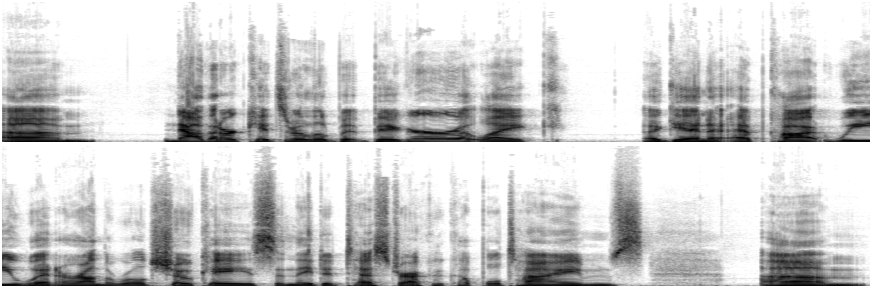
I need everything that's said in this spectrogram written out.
um, now that our kids are a little bit bigger, like again at Epcot, we went around the World Showcase and they did test track a couple times. Um,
